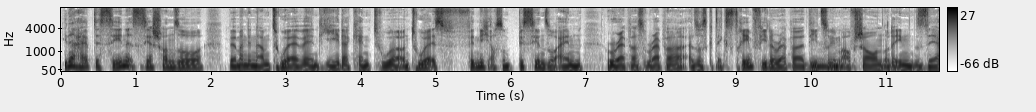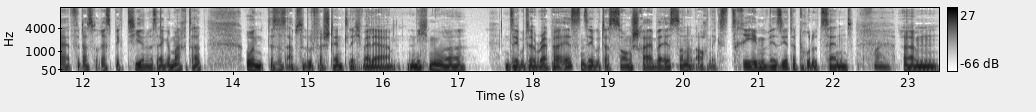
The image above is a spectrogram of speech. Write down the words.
innerhalb der Szene ist es ja schon so, wenn man den Namen Tour erwähnt, jeder kennt Tour und Tour ist finde ich, auch so ein bisschen so ein Rappers Rapper. Also es gibt extrem viele Rapper, die mhm. zu ihm aufschauen oder ihn sehr für das respektieren, was er gemacht hat. Und das ist absolut verständlich, weil er nicht nur ein sehr guter Rapper ist, ein sehr guter Songschreiber ist, sondern auch ein extrem versierter Produzent. Ähm,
